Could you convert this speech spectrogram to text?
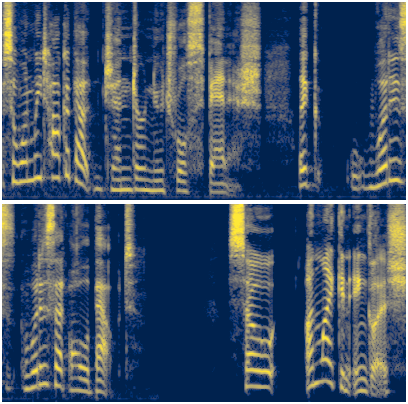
So when we talk about gender neutral Spanish, like what is what is that all about? So, unlike in English,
